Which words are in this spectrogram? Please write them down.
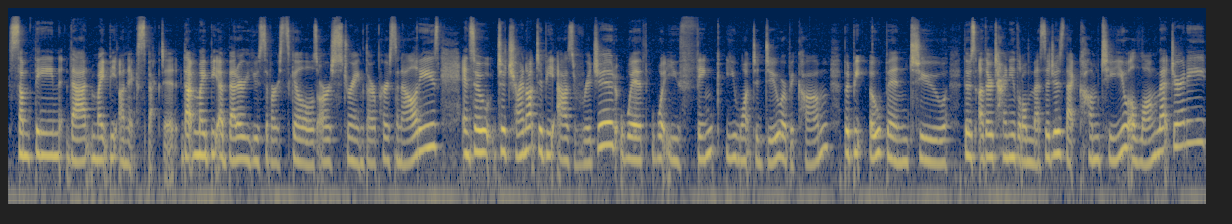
something that might be unexpected, that might be a better use of our skills, our strength, our personalities. And so to try not to be as rigid with what you think you want to do or become, but be open to those other tiny little messages that come to you along that journey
